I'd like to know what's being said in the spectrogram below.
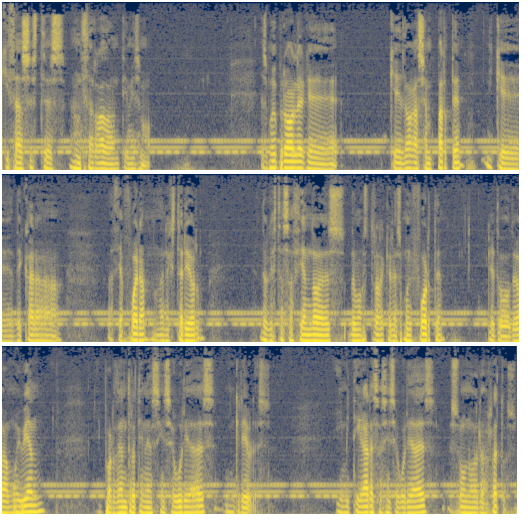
quizás estés encerrado en ti mismo. Es muy probable que, que lo hagas en parte y que de cara a hacia afuera, en el exterior, lo que estás haciendo es demostrar que eres muy fuerte, que todo te va muy bien y por dentro tienes inseguridades increíbles. Y mitigar esas inseguridades es uno de los retos.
